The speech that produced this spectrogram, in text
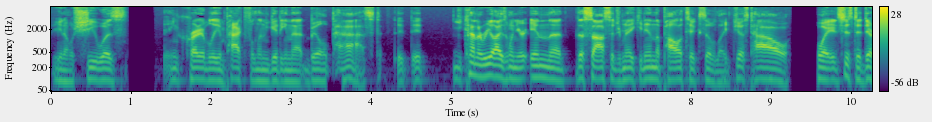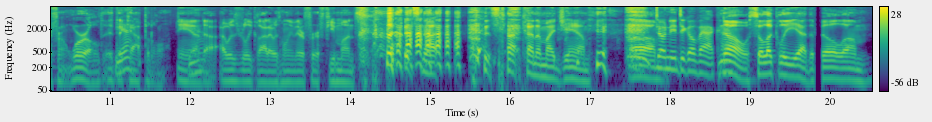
You know, she was incredibly impactful in getting that bill passed. It, it you kind of realize when you're in the the sausage making, in the politics of like just how boy, it's just a different world at the Yeah. Capitol. And Yeah. uh, I was really glad I was only there for a few months. it's not it's not kind of my jam. Um, Don't need to go back. huh? no. So luckily, yeah, the bill, um,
